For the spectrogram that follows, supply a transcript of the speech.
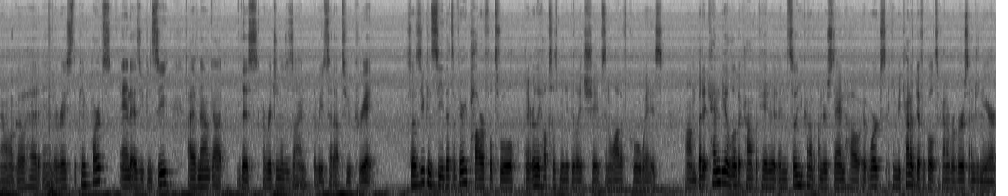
Now I'll go ahead and erase the pink parts. And as you can see, I have now got this original design that we set out to create. So as you can see, that's a very powerful tool and it really helps us manipulate shapes in a lot of cool ways. Um, but it can be a little bit complicated and so you kind of understand how it works, it can be kind of difficult to kind of reverse engineer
